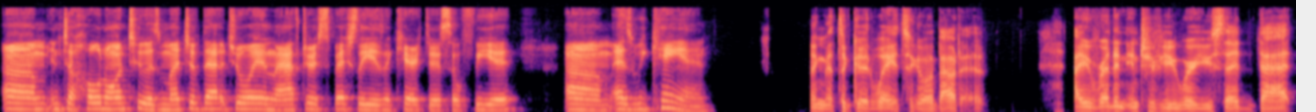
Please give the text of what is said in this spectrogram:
Um, and to hold on to as much of that joy and laughter, especially as a character Sofia, um, as we can. I think that's a good way to go about it. I read an interview where you said that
